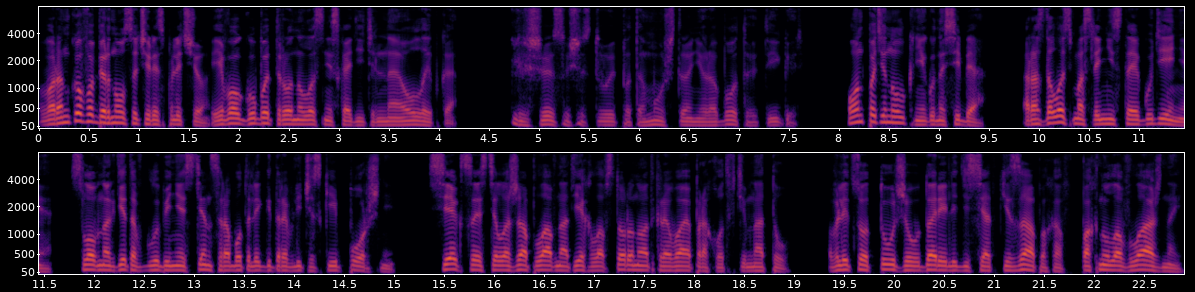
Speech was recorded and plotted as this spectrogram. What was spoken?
Воронков обернулся через плечо. Его губы тронула снисходительная улыбка. «Клише существует потому, что они работают, Игорь». Он потянул книгу на себя. Раздалось маслянистое гудение, словно где-то в глубине стен сработали гидравлические поршни. Секция стеллажа плавно отъехала в сторону, открывая проход в темноту. В лицо тут же ударили десятки запахов, пахнуло влажной,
